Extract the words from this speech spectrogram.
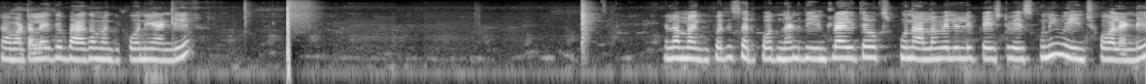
టమాటాలు అయితే బాగా మగ్గిపోయినాయండి ఇలా మగ్గిపోతే సరిపోతుందండి. దీంట్లో అయితే ఒక స్పూన్ అల్లం వెల్లుల్లి పేస్ట్ వేసుకుని వేయించుకోవాలండి.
